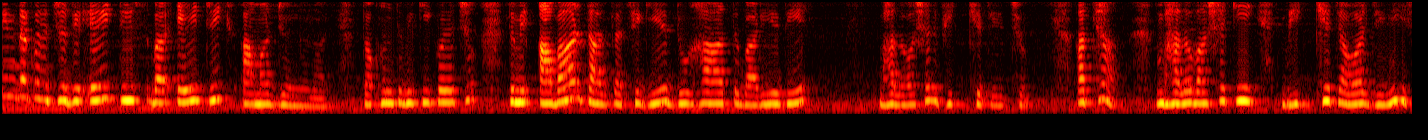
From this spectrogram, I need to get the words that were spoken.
চিন্তা করেছ যে এই টিপস বা এই ট্রিক্স আমার জন্য নয়। তখন তুমি কি করেছ? তুমি আবার তার কাছে গিয়ে দু হাত বাড়িয়ে দিয়ে ভালোবাসার ভিক্ষে চেয়েছো। আচ্ছা ভালোবাসা কি ভিক্ষে চাওয়ার জিনিস?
